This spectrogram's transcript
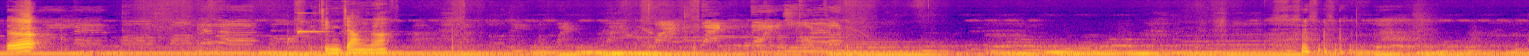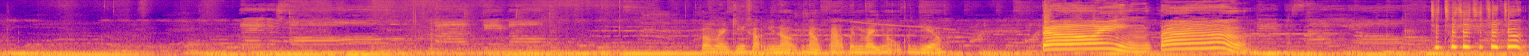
เด้อจริงจังนะก็มากินข้าวอยู่นอกพี่น้องป้าเป็นไว้อยู่ห้องคนเดียวเต้ยเต้ย จุดจุดจุดจุดจุด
